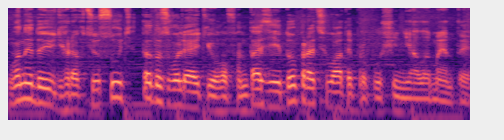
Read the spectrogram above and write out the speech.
Вони дають гравцю суть та дозволяють його фантазії допрацювати пропущені елементи.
